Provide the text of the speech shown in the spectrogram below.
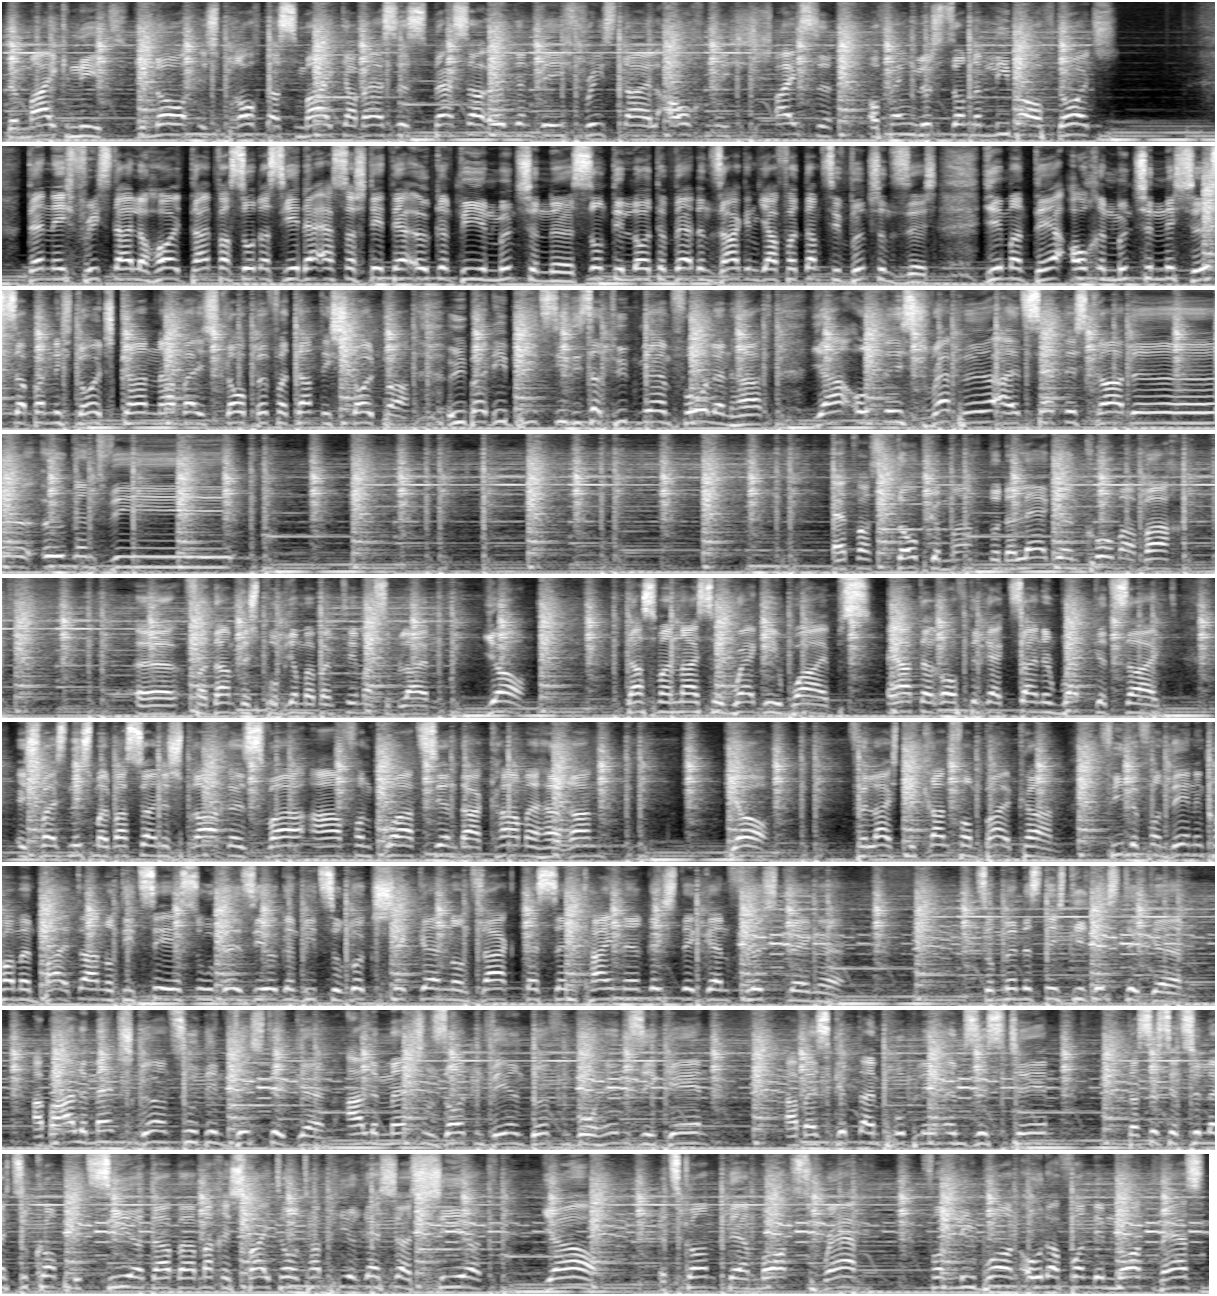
the mic need You know, ich brauch das Mic, aber es ist besser irgendwie. Ich freestyle auch nicht scheiße auf Englisch, sondern lieber auf Deutsch. Denn ich freestyle heute einfach so, dass jeder Erster steht, der irgendwie in München ist. Und die Leute werden sagen, ja verdammt, sie wünschen sich jemand, der auch in München nicht ist, aber nicht Deutsch kann. Aber ich glaube, verdammt, ich stolper über die Beats, die dieser Typ mir empfohlen hat. Ja, und ich rappe, als hätte ich gerade irgendwie etwas dope gemacht oder läge im Koma wach. Äh, verdammt, ich probier mal beim Thema zu bleiben. Yo, das war nice Waggy Vibes. Er hat darauf direkt seinen Rap gezeigt. Ich weiß nicht mal, was für eine Sprache es war. Ah, von Kroatien, da kam er heran. Yo, vielleicht Migrant vom Balkan. Viele von denen kommen bald an und die CSU will sie irgendwie zurückschicken und sagt, es sind keine richtigen Flüchtlinge. Zumindest nicht die richtigen. Aber alle Menschen gehören zu den Wichtigen. Alle Menschen sollten wählen dürfen, wohin sie gehen. Aber es gibt ein Problem im System. Das ist jetzt vielleicht zu kompliziert, aber mach ich weiter und hab hier recherchiert. Yo, jetzt kommt der Mords-Rap von Lee One oder von dem Nordwest.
